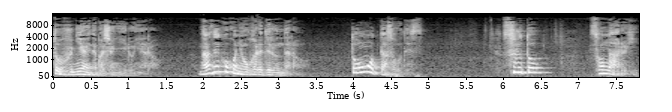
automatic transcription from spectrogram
と不似合いな場所にいるんやろ。うなぜここに置かれてるんだろう。と思ったそうです。するとそんなある日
